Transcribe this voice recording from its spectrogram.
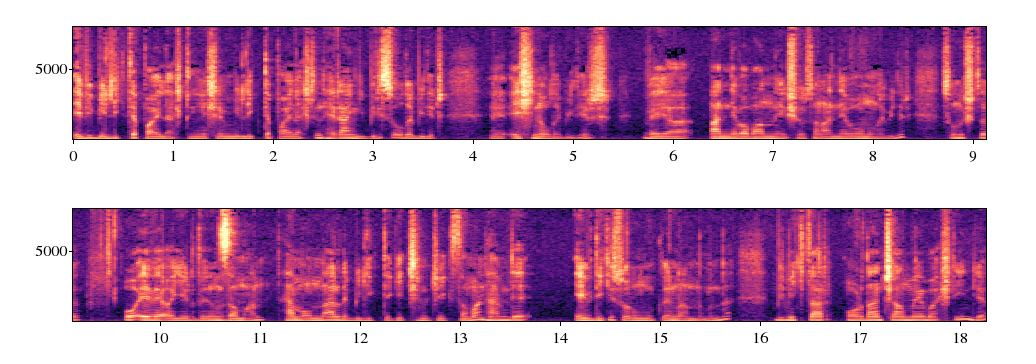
evi birlikte paylaştığın, yaşamı birlikte paylaştığın herhangi birisi olabilir. E, eşin olabilir, veya anne babanla yaşıyorsan anne baban olabilir. Sonuçta o eve ayırdığın zaman hem onlarla birlikte geçirilecek zaman hem de evdeki sorumlulukların anlamında bir miktar oradan çalmaya başlayınca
